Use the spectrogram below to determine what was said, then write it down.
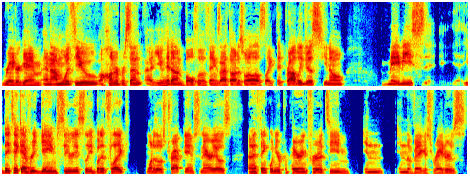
Raider game, and I'm with you 100. percent uh, You hit on both of the things I thought as well. I was like, they probably just, you know, maybe they take every game seriously, but it's like one of those trap game scenarios. And I think when you're preparing for a team in in the Vegas Raiders,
